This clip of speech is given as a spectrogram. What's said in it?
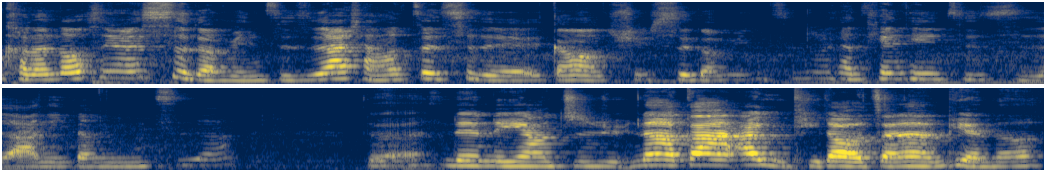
可能都是因为四个名字，只是他想到这次的也刚好取四个名字，像《天气之子》啊，你的名字啊。对，连《铃芽之旅》。那刚才阿宇提到的灾难片呢？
